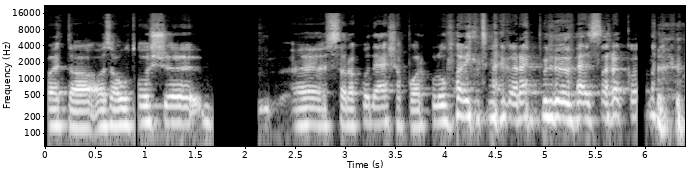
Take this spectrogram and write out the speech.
volt a, az autós szarakodás a parkolóval, itt meg a repülővel szarakodnak.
